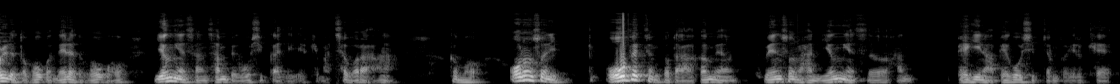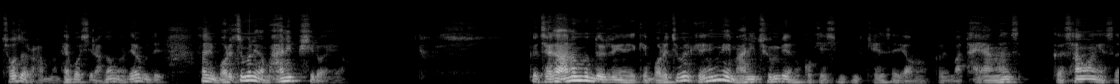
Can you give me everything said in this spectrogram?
어, 그 올려도 보고 내려도 보고 0에서 한 350까지 이렇게 맞춰보라. 그 뭐 오른손이 500 정도다 그러면 왼손을 한 0에서 한 100이나 150 정도 이렇게 조절을 한번 해보시라 그러면 여러분들 사실 머리주머니가 많이 필요해요. 그 제가 아는 분들 중에 이렇게 머리주머니 굉장히 많이 준비해 놓고 계신 분 계세요. 그 막 다양한 그 상황에서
